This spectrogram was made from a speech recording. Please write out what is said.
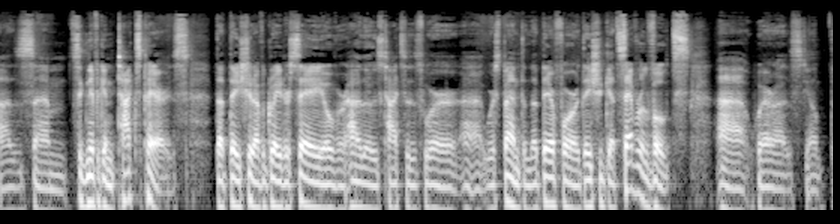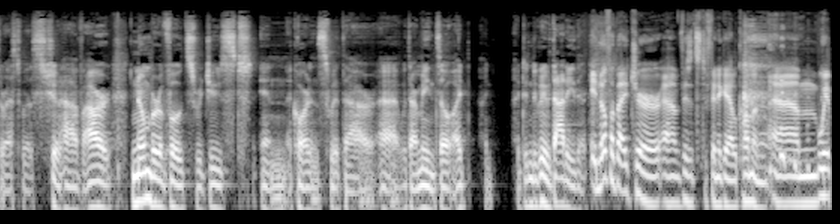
as um, significant taxpayers, that they should have a greater say over how those taxes were uh, were spent, and that therefore they should get several votes, uh, whereas you know the rest of us should have our number of votes reduced in accordance with our uh, with our means. So I. I I didn't agree with that either. Enough about your um, visits to Fine Gael Common. Um, we,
